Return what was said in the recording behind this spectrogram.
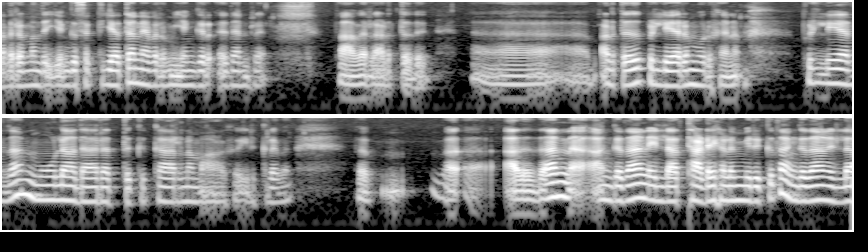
அவரும் அந்த இயங்கு சக்தியாக தான் அவரும் இயங்குறதுன்ற அவர் அடுத்தது. அடுத்தது பிள்ளையாரும் முருகனும். பிள்ளையார் தான் மூலாதாரத்துக்கு காரணமாக இருக்கிறவர். இப்போ அதுதான் அங்கே தான் எல்லா தடைகளும் இருக்குது அங்கே தான் எல்லா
